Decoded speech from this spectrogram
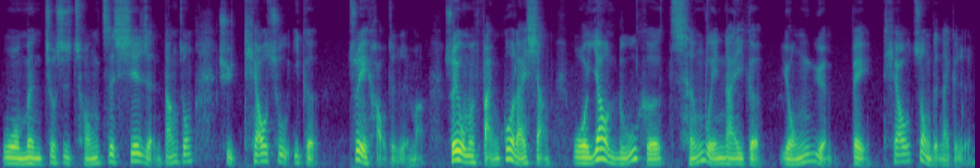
我们就是从这些人当中去挑出一个最好的人嘛。所以，我们反过来想，我要如何成为那一个永远被挑中的那个人？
